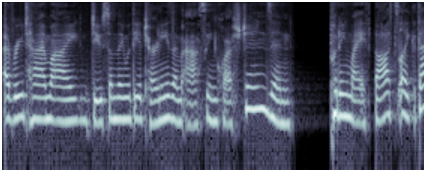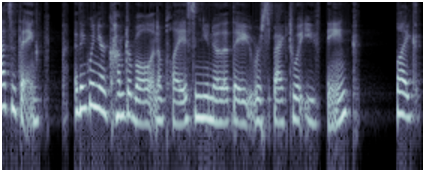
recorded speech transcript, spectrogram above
every time I do something with the attorneys, I'm asking questions and putting my thoughts. Like, that's the thing. I think when you're comfortable in a place and you know that they respect what you think, like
